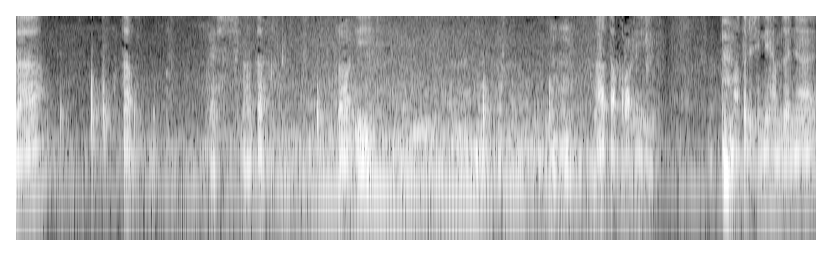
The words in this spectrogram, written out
La tak yes, la taqra'i. La taqra'i. Atau di sini hamzanya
